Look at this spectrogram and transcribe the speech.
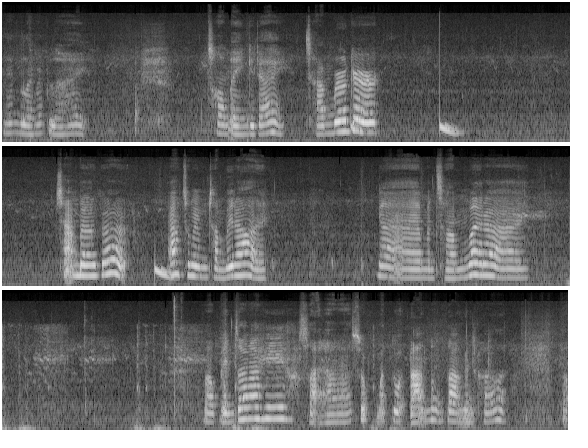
ไม่เป็นไรไม่เป็นไรทำเองก็ได้ทำเบอร์เกอร์ทำเบอร์เกอร์อ้าวทำไมมันทำไม่ได้งานมันทำไม่ได้เราเป็นเจ้าหน้าที่สาธารณสุขมาตรวจร้านต่างๆกันค่ะ เรา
